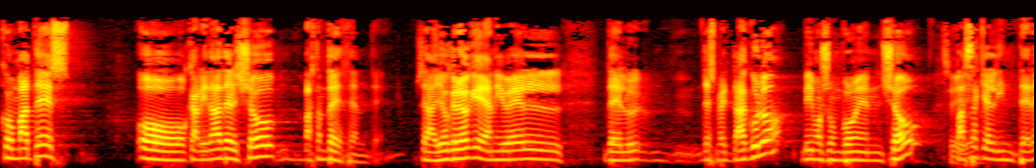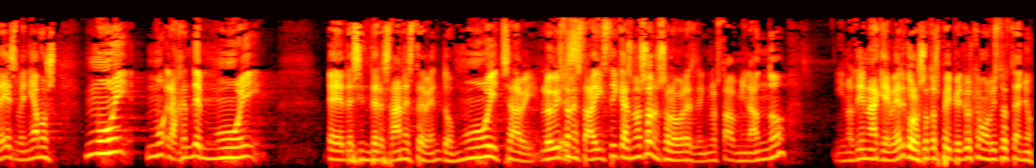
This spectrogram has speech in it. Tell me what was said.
combates o calidad del show bastante decente. O sea, yo creo que a nivel del- de espectáculo vimos un buen show. Sí. Pasa que el interés, veníamos muy, muy- la gente muy eh, desinteresada en este evento, muy chavi. Lo he visto en Es- estadísticas, no son solo wrestling, lo he estado mirando y no tiene nada que ver con los otros pay-per-views que hemos visto este año.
